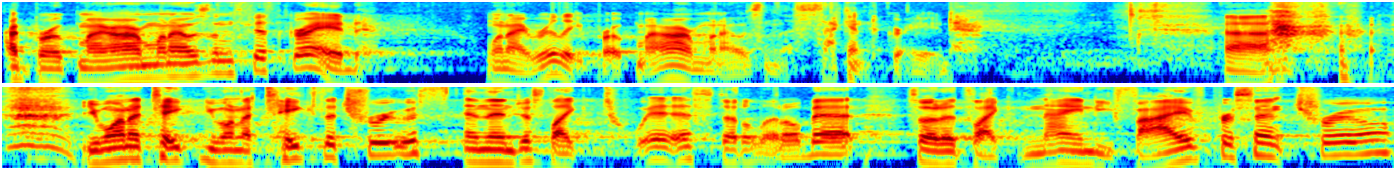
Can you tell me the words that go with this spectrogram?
"I broke my arm when I was in fifth grade," when I really broke my arm when I was in the second grade. Uh, you want to take take the truth and then just like twist it a little bit so that it's like 95% true,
